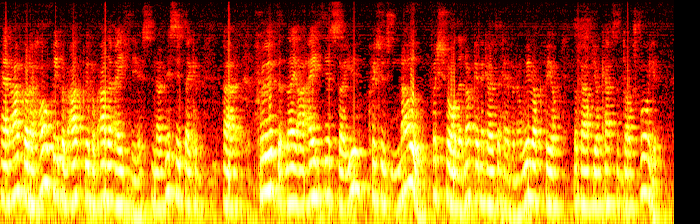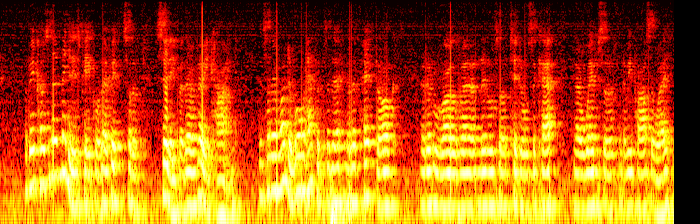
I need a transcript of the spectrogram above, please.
And I've got a whole group of, group of other atheists. You know, this is, they can uh, prove that they are atheists, so you Christians know for sure they're not going to go to heaven, and we look, for your, look after your cats and dogs for you. Because you know, many of these people, they're a bit sort of silly, but they were very kind, and so they wonder what would happen to their, you know, their pet dog, their little rover, and little sort of Tiddles the cat, you know, when sort of, when we pass away.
